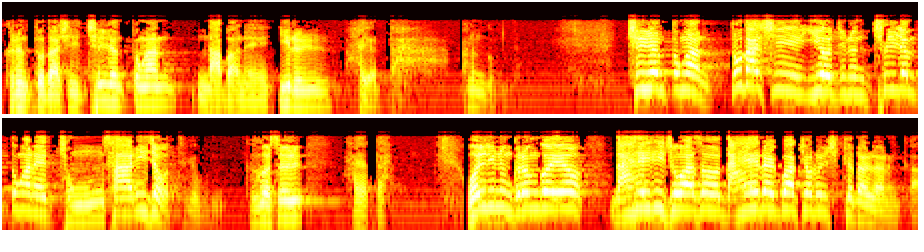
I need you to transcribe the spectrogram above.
그는 또다시 7년 동안 나반의 일을 하였다 하는 겁니다. 7년 동안 또다시 이어지는 7년 동안의 종살이죠. 어떻게 보면. 그것을 하였다. 원리는 그런 거예요. 나헬이 좋아서 나헬과 결혼시켜 달라니까.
